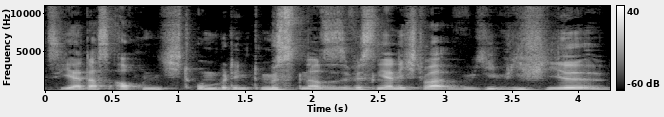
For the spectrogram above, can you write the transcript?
sie ja das auch nicht unbedingt müssten. Also sie wissen ja nicht, wie, wie viel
